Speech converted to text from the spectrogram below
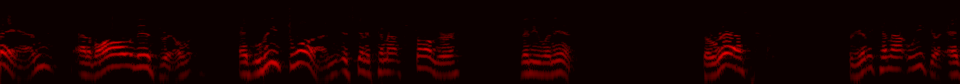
man out of all of Israel, at least one, is going to come out stronger than he went in. The rest are going to come out weaker, at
